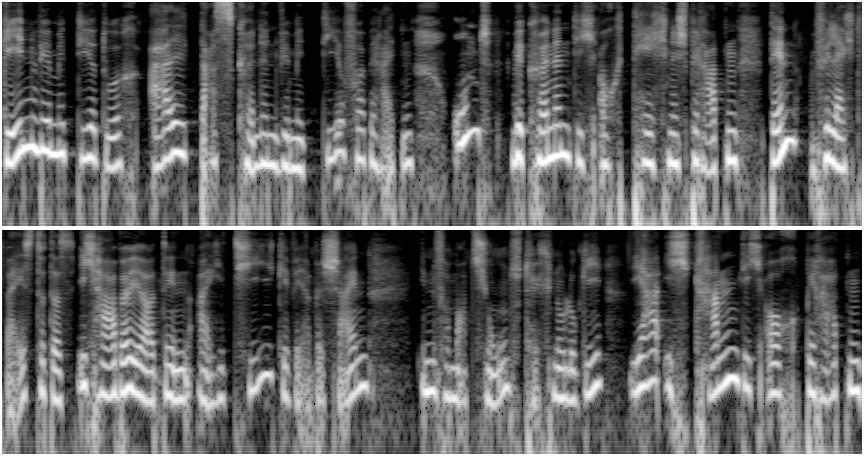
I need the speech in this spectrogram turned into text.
gehen wir mit dir durch, all das können wir mit dir vorbereiten und wir können dich auch technisch beraten, denn vielleicht weißt du das, ich habe ja den IT-Gewerbeschein Informationstechnologie. Ja, ich kann dich auch beraten,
